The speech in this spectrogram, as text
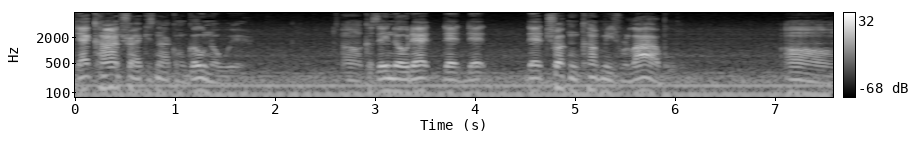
that contract is not going to go nowhere because uh, they know that that that that trucking company is reliable. Um,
